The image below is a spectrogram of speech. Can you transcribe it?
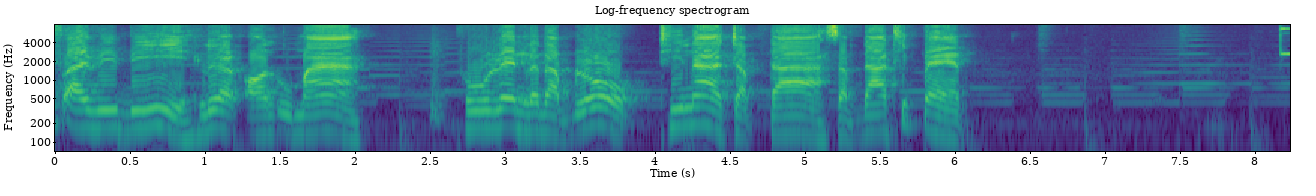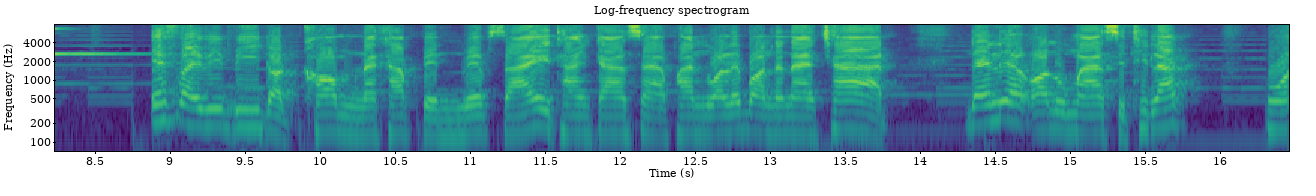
FIVB เลือกออนอุมา ผู้เล่นระดับโลกที่น่าจับตาสัปดาห์ที่ 8 FIVB.com นะครับ เป็นเว็บไซต์ทางการสหพันธ์วอลเลย์บอลนานาชาติ ได้เลือกออนอุมาสิทธิลักษณ์หัว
